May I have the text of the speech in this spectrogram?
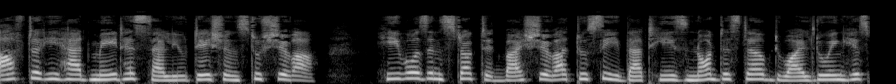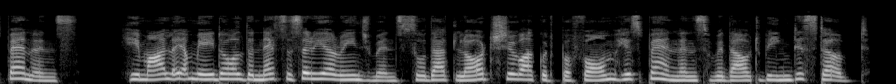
After he had made his salutations to Shiva, he was instructed by Shiva to see that he is not disturbed while doing his penance. Himalaya made all the necessary arrangements so that Lord Shiva could perform his penance without being disturbed.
